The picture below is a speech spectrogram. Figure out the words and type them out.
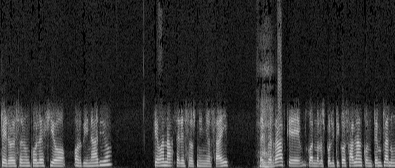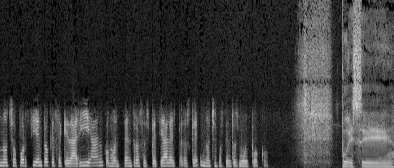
Pero eso en un colegio ordinario, ¿qué van a hacer esos niños ahí? Es verdad que cuando los políticos hablan contemplan un 8% que se quedarían como en centros especiales, pero es que un 8% es muy poco. Pues eh,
